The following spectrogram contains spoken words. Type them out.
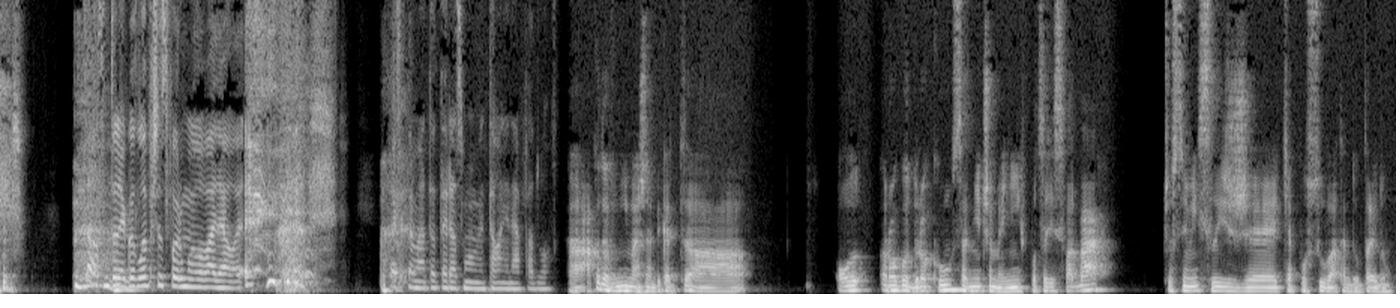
Chcela som to nejako lepšie sformulovať, ale tak to ma to teraz momentálne napadlo. A ako to vnímaš napríklad a, o, rok od roku sa niečo mení v podstate svadbách? Čo si myslíš, že ťa posúva tak dopredu?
